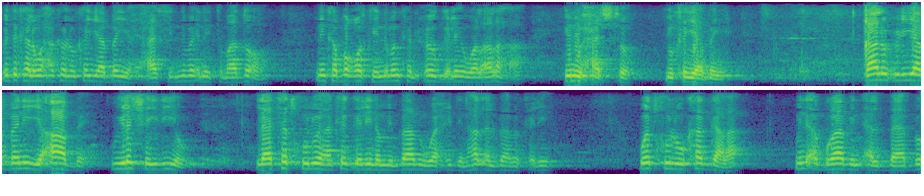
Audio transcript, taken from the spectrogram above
Midda kale waxaa kaloo ka yaaban yahay xaasidnimo inay timaado ninka boqorkii nimankan xoogga leh walaalaha ah inuu xaasto yuu ka yaaban yahay qaala wuxu uhi yaa baniya aabe wiilashaydiyo laa tadkhuluu ha ka gelina min baabin waaxidin hal albaaba keliya wadkhuluu ka gala min abwaabin albaabo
